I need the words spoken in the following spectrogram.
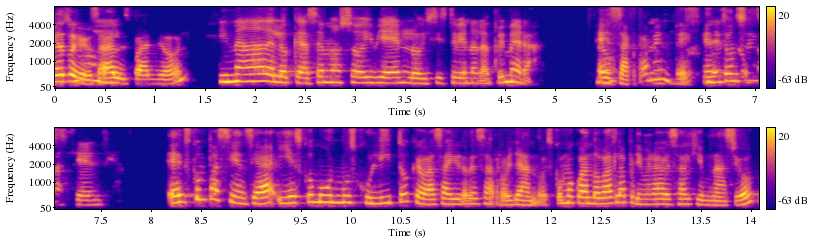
¿puedes regresar al español? Y nada de lo que hacemos hoy bien lo hiciste bien a la primera. Exactamente. Entonces, es con paciencia. Es con paciencia y es como un musculito que vas a ir desarrollando. Es como cuando vas la primera vez al gimnasio,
